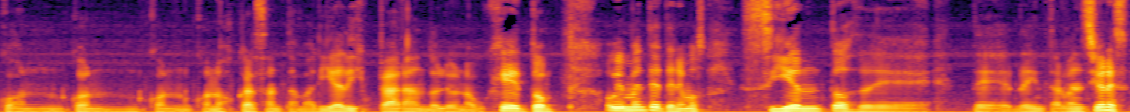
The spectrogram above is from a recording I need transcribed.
con, con, con, Oscar Santamaría disparándole un objeto. Obviamente tenemos cientos de, de intervenciones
